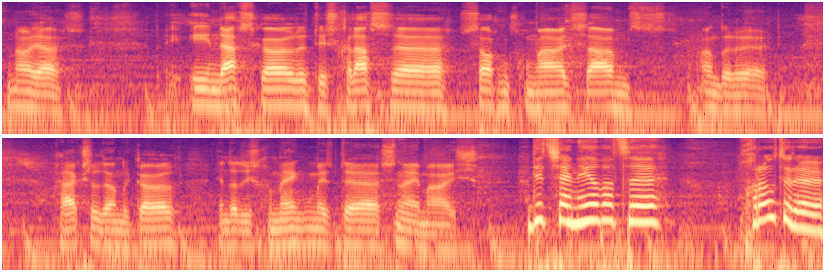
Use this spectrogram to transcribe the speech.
nou ja, dagskuil. Het is gras, s ochtends gemaaid, s'avonds andere gehaakseld aan de kuil. En dat is gemengd met eh snijmais. Dit zijn heel wat grotere,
